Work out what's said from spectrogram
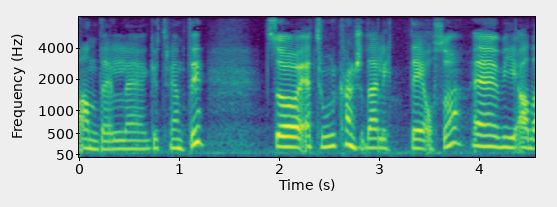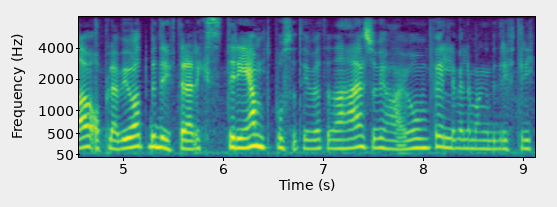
andel eh, gutter og jenter. Så jeg tror kanskje det er litt det også. Eh, Vi Ada opplever jo at bedrifter er ekstremt positive til det her, så vi har jo veldig veldig mange bedrifter i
